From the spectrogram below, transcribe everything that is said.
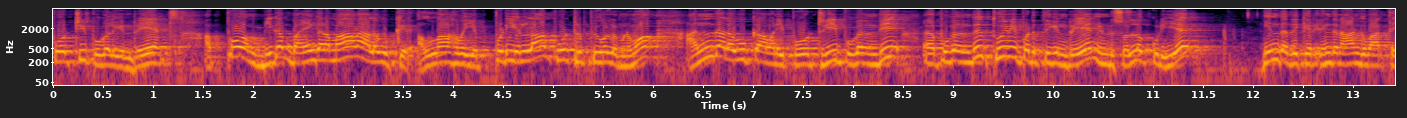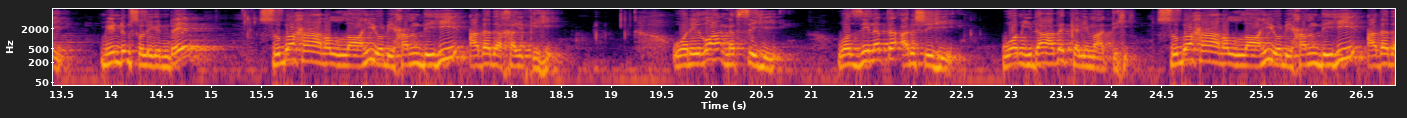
போற்றி புகழ்கின்றேன். அப்போ மிக பயங்கரமான அளவுக்கு அல்லாஹுவை எப்படியெல்லாம் போற்றி புகழணுமோ அந்த அளவுக்கு அவனை போற்றி புகழ்ந்து புகழ்ந்து தூய்மைப்படுத்துகின்றேன் என்று சொல்லக்கூடிய இந்த திக்கர் இந்த நான்கு வார்த்தை மீண்டும் சொல்லுகின்றேன். சுபஹானல்லாஹி ஒபி ஹம்திஹி அதத ஹல்கிஹி. ஒரிலா நஃப்சிஹி ஒசினத்த அரிசிஹி ஓம் இதாத கலிமாத்திஹி. சுபஹானல்லாஹி ஒபி ஹம்திஹி அதத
